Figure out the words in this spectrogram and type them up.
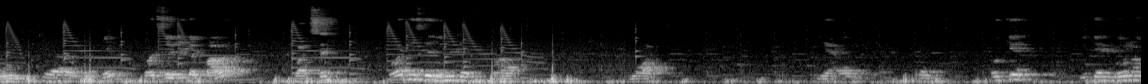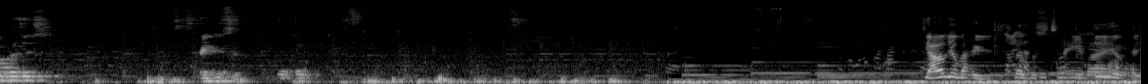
Ohm. Yeah, okay. What's the unit of power? What, sir? What is the unit of power? What? Yeah, right. Okay, you can go now, Brajesh. Thank you you. क्या हो गया भाई कुछ नहीं भाई। भाई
